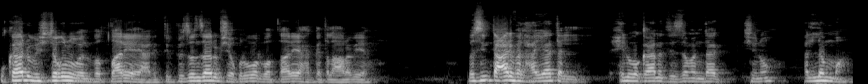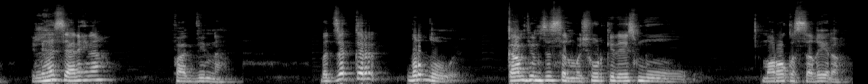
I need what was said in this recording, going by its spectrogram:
وكانوا بيشتغلوا بالبطارية يعني. التلفزيون زاروا بيشغلوه بالبطارية حقت العربية. بس انت عارف الحياة الحلوة كانت الزمن داك شنو؟ اللمة. اللي هسه يعني إحنا فاقدينها. بتذكر برضو كان في مسلسل مشهور كده اسمه ماروكو الصغيرة.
